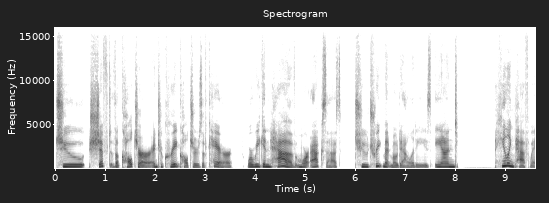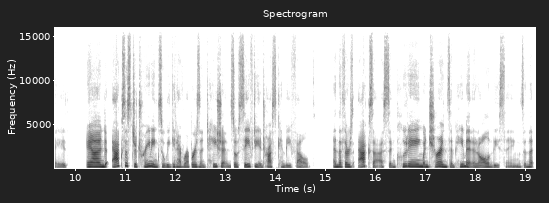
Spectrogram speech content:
to shift the culture and to create cultures of care where we can have more access to treatment modalities and healing pathways and access to training so we can have representation so safety and trust can be felt and that there's access including insurance and payment and all of these things and that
